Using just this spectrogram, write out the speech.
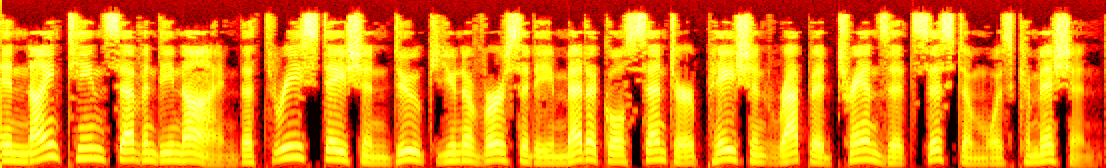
In 1979 the three-station Duke University Medical Center Patient Rapid Transit System was commissioned.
